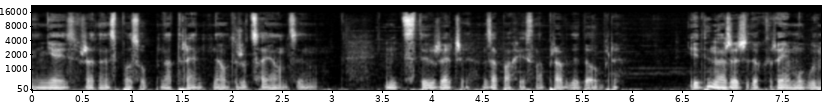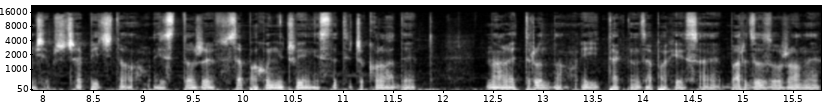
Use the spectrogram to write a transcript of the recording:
nie jest w żaden sposób natrętny, odrzucający. Nic z tych rzeczy. Zapach jest naprawdę dobry. Jedyna rzecz, do której mógłbym się przyczepić, to jest to, że w zapachu nie czuję niestety czekolady. No ale trudno i tak ten zapach jest e, bardzo złożony.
